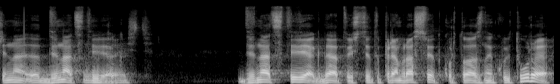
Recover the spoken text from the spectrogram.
12 ну, век. То есть... 12 век, да, то есть это прям рассвет куртуазной культуры.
